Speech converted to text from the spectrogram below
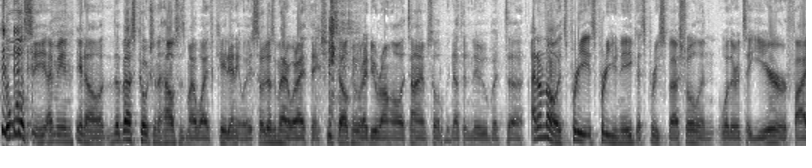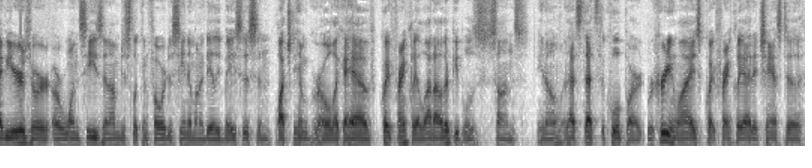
but we'll see. I mean, you know, the best coach in the house is my wife, Kate, anyway. So it doesn't matter what I think. She tells me what I do wrong all the time. So it'll be nothing new. But uh, I don't know. It's pretty, it's pretty unique. It's pretty special. And whether it's a year or five years or, or one season, I'm just looking forward to seeing him on a daily basis and watching him grow like I have, quite frankly, a lot of other people's sons. You know, that's that's the cool part. Recruiting wise, quite frankly, I had a chance to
